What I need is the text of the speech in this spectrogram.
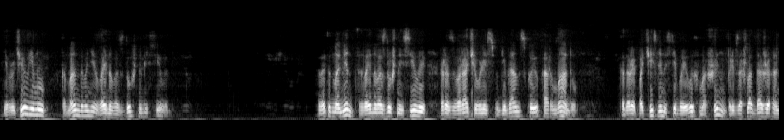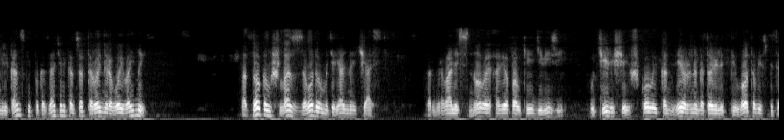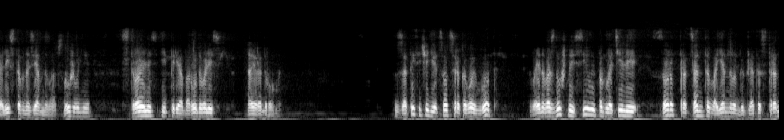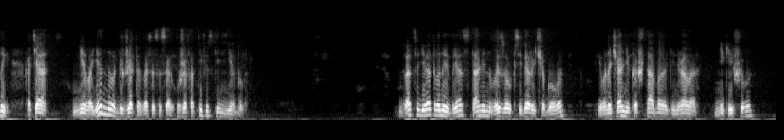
и вручил ему командование военно-воздушными силами. В этот момент военно-воздушные силы разворачивались в гигантскую армаду, которая по численности боевых машин превзошла даже американские показатели конца Второй мировой войны. Потоком шла с заводов материальная часть. Формировались новые авиаполки и дивизии. Училища и школы конвейерно готовили пилотов и специалистов наземного обслуживания, строились и переоборудовались аэродромы. За 1940 год военно-воздушные силы поглотили 40% военного бюджета страны, хотя не военного бюджета в СССР уже фактически не было. 29 ноября Сталин вызвал к себе Рычагова, его начальника штаба генерала Никишева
